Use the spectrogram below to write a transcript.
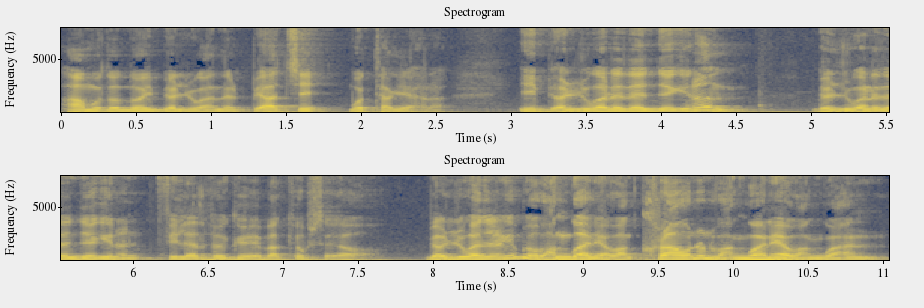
아무도 너희 멸류관을 빼앗지 못하게 하라. 이 멸류관에 대한 얘기는 멸류관에 대한 얘기는 필라델피아 교회밖에 없어요. 멸류관이라는 게 뭐 왕관이야. 왕 크라운은 왕관이야, 왕관.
